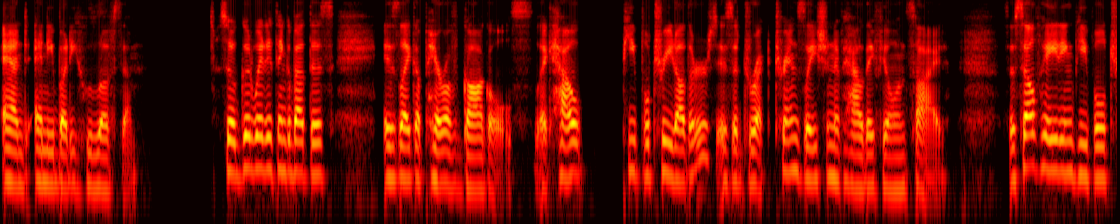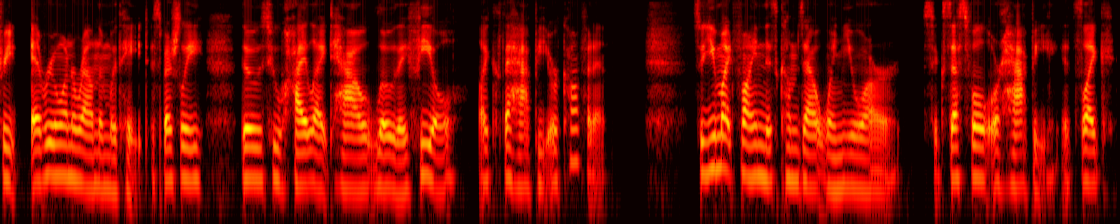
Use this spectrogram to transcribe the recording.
and anybody who loves them. So a good way to think about this is like a pair of goggles. Like how people treat others is a direct translation of how they feel inside. So, self hating people treat everyone around them with hate, especially those who highlight how low they feel, like the happy or confident. So, you might find this comes out when you are successful or happy. It's like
